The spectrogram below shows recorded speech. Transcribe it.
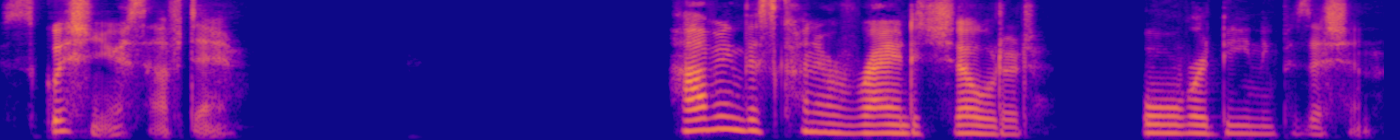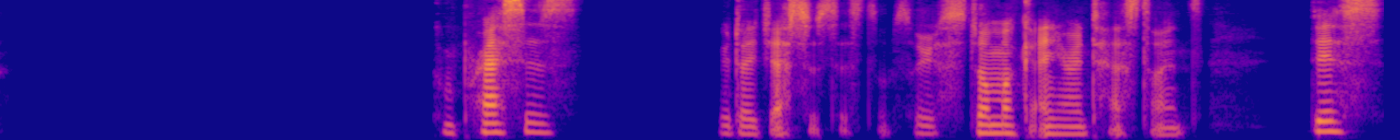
squishing yourself down. Having this kind of rounded shouldered forward leaning position compresses your digestive system, so your stomach and your intestines. This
